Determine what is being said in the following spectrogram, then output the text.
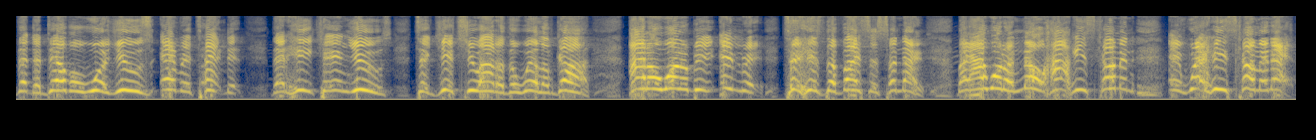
that the devil will use every tactic that he can use to get you out of the will of God. I don't want to be ignorant to his devices tonight, but I want to know how he's coming and where he's coming at.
